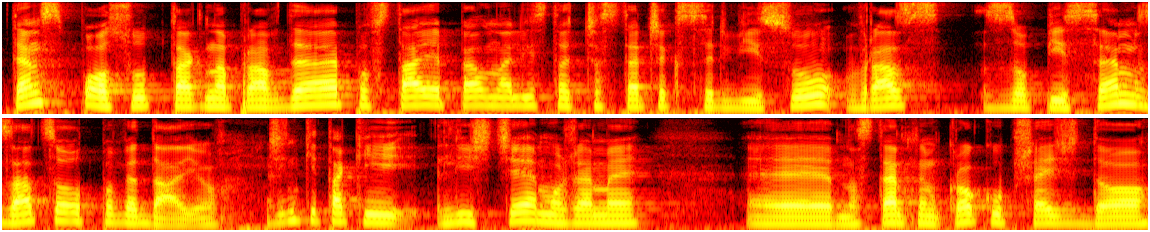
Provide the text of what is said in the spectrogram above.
W ten sposób tak naprawdę powstaje pełna lista ciasteczek serwisu wraz z opisem, za co odpowiadają. Dzięki takiej liście możemy e, w następnym kroku przejść do,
